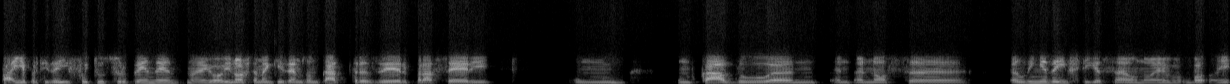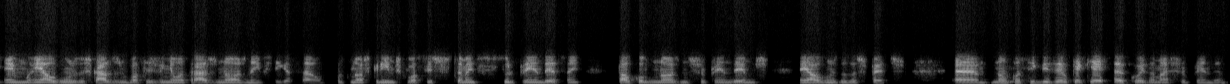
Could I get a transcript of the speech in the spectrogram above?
Pá, e a partir daí foi tudo surpreendente, não é? E nós também quisemos um bocado trazer para a série um, um bocado a, a, a nossa a linha da investigação, não é? Em, em, alguns dos casos vocês vinham atrás de nós na investigação, porque nós queríamos que vocês também se surpreendessem, tal como nós nos surpreendemos em alguns dos aspectos. Uh, não consigo dizer o que é que é a coisa mais surpreendente,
